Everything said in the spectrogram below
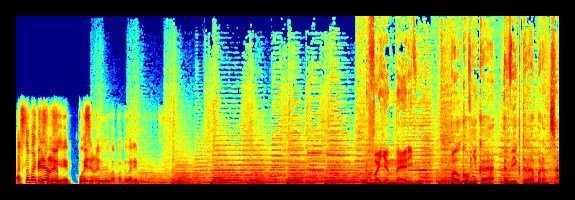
Оставайтесь Перерыв. в эфире. После Перерыв. перерыва поговорим. Военная ревю. Полковника Виктора Баранца.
